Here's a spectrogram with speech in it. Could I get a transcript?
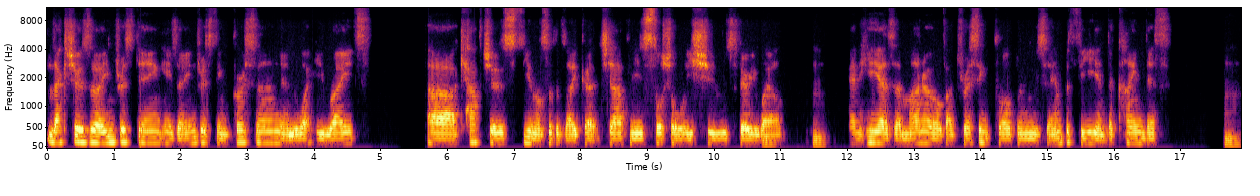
lectures are interesting. He's an interesting person, and what he writes uh, captures, you know, sort of like uh, Japanese social issues very Mm, well. mm, And he has a manner of addressing problems, empathy, and the kindness, mm.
